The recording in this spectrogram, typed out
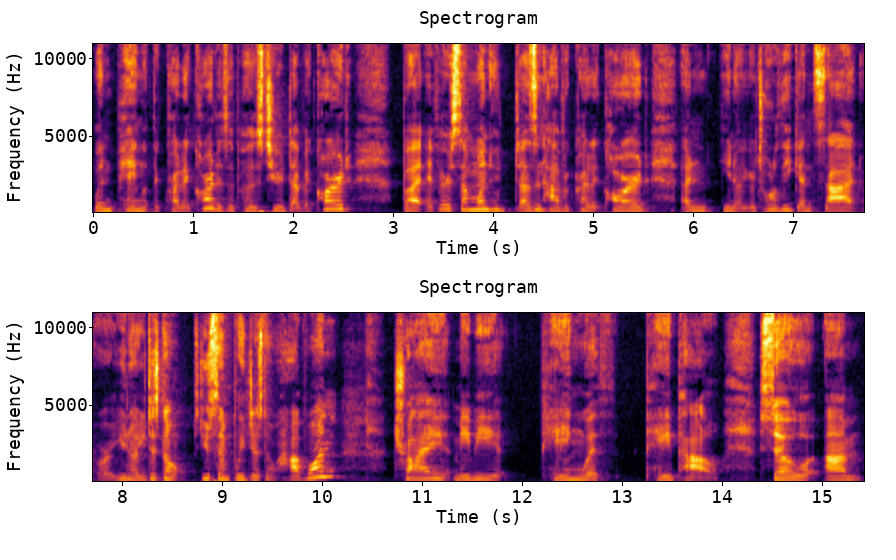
when paying with a credit card as opposed to your debit card. But if you're someone who doesn't have a credit card and you know you're totally against that or you know you just don't you simply just don't have one, try maybe paying with PayPal. So um,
